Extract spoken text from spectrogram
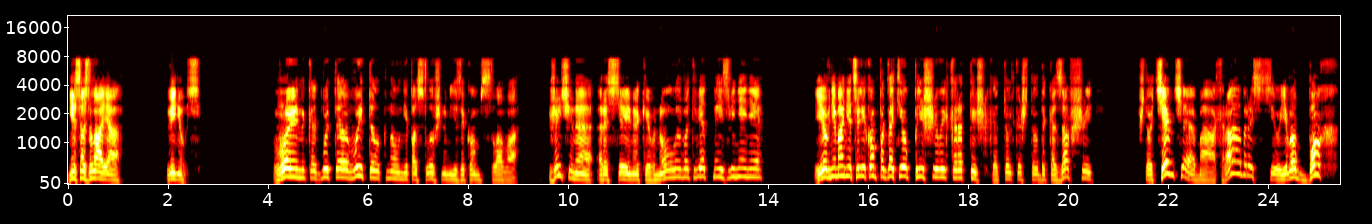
Не со зла я, винюсь. Воин как будто вытолкнул непослушным языком слова. Женщина рассеянно кивнула в ответ на извинения. Ее внимание целиком поглотил плешивый коротышка, только что доказавший, что чем-чем, а храбростью его бог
